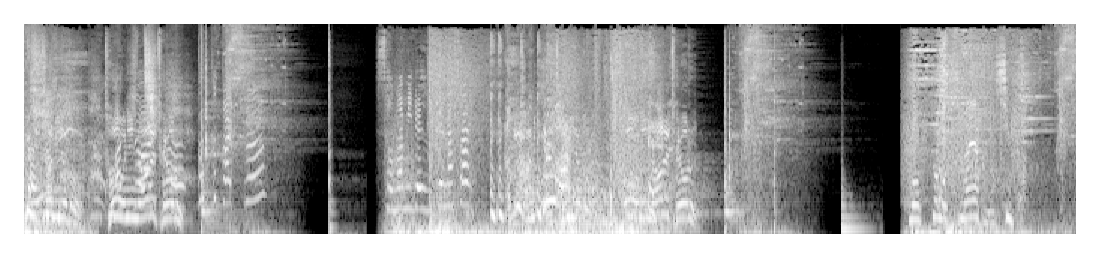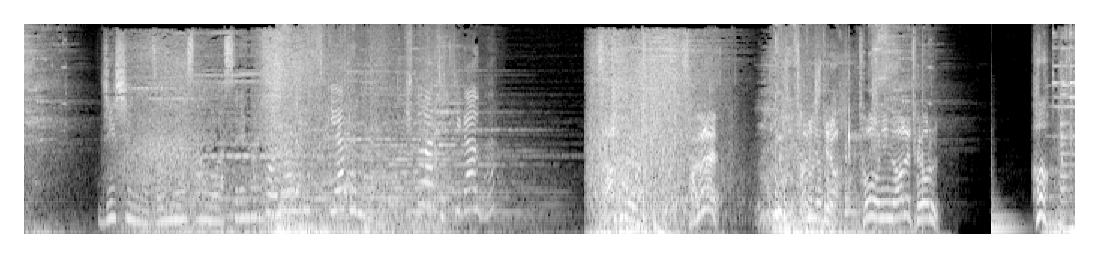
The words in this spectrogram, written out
痛みなど塔に慣れておる。カツカツその身で受けなさい。痛みなど塔に慣れておる最もしなやかな死自身の全面さを忘れない今宵に月明かりは一味違うわザコめが下がれ痛みなど塔に慣れておるはっ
